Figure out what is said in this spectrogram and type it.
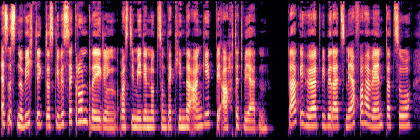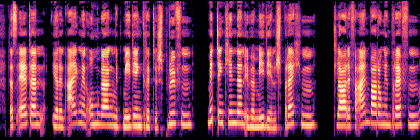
Es ist nur wichtig, dass gewisse Grundregeln, was die Mediennutzung der Kinder angeht, beachtet werden. Da gehört, wie bereits mehrfach erwähnt, dazu, dass Eltern ihren eigenen Umgang mit Medien kritisch prüfen, mit den Kindern über Medien sprechen, klare Vereinbarungen treffen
